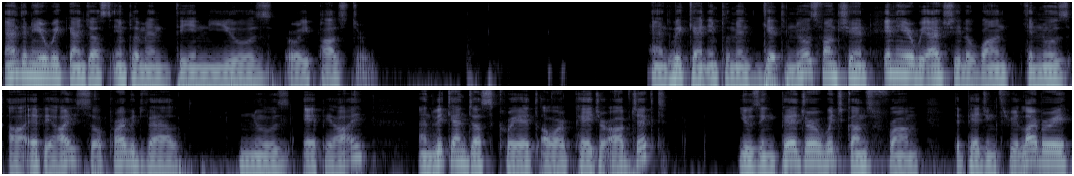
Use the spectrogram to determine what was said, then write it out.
And in here we can just implement the news repository. And we can implement get news function. In here we actually want the news uh, API, so private val news API. And we can just create our pager object using pager, which comes from the paging 3 library.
